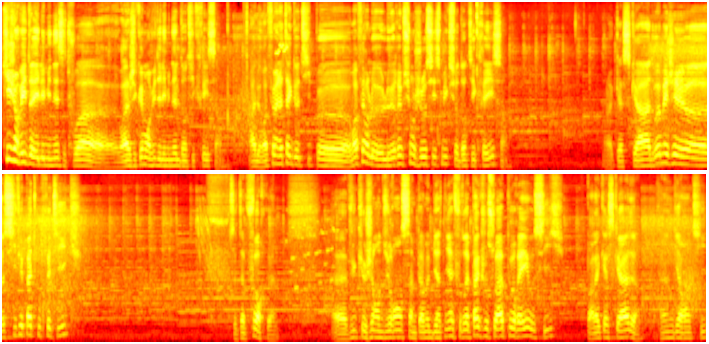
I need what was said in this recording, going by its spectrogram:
qui j'ai envie d'éliminer cette fois J'ai quand même envie d'éliminer le Denticris. Hein. Allez, on va faire une attaque de type... On va faire le, géosismique sur Denticris. La cascade. Ouais, mais j'ai euh, s'il fait pas de coup critique... Ça tape fort quand même. vu que j'ai endurance, ça me permet de bien tenir. Il faudrait pas que je sois apeuré aussi par la cascade. Rien de garantie.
